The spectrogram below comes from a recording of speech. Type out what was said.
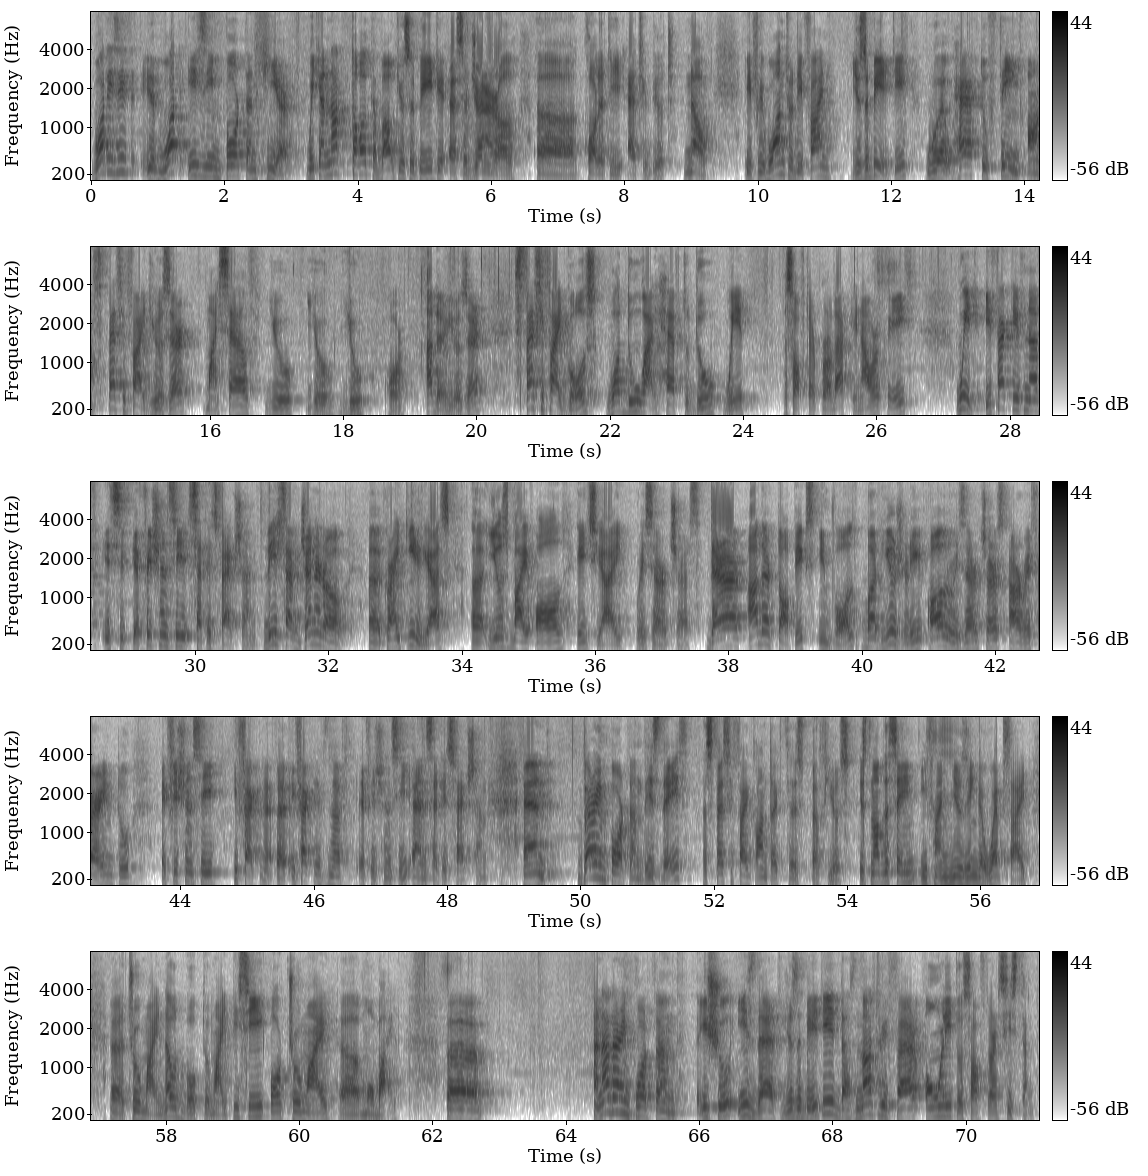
What is, it, what is important here? We cannot talk about usability as a general uh, quality attribute. No. If we want to define usability, we have to think on specified user, myself, you, you, you, or other user, specified goals, what do I have to do with the software product in our case, with effectiveness, efficiency, satisfaction. These are general uh, criteria uh, used by all HCI researchers. There are other topics involved, but usually all researchers are referring to efficiency, effect, uh, effectiveness, efficiency, and satisfaction. And very important these days, a specified context of use. It's not the same if I'm using a website uh, through my notebook to my PC or through my uh, mobile. Uh, another important issue is that usability does not refer only to software system,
